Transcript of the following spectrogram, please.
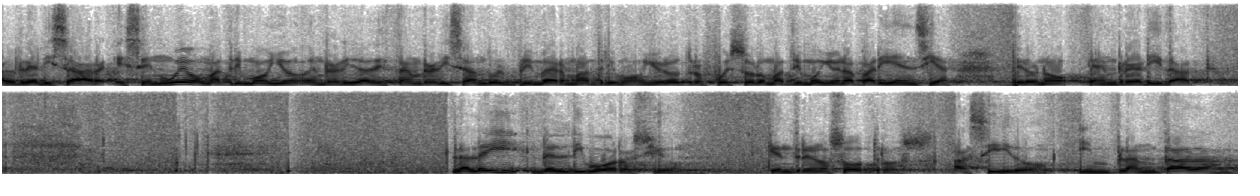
al realizar ese nuevo matrimonio, en realidad están realizando el primer matrimonio. El otro fue solo matrimonio en apariencia, pero no en realidad. La ley del divorcio que entre nosotros ha sido implantada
